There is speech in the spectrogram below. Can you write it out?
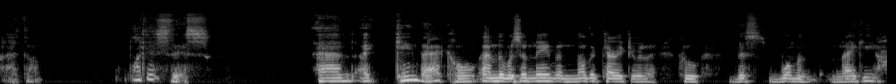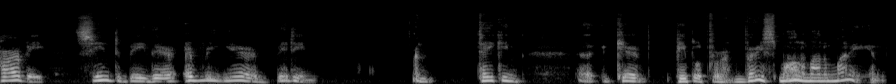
And I thought, what is this? And I came back home, and there was a name and another character in it who this woman, Maggie Harvey, seemed to be there every year bidding and taking uh, care of people for a very small amount of money. And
